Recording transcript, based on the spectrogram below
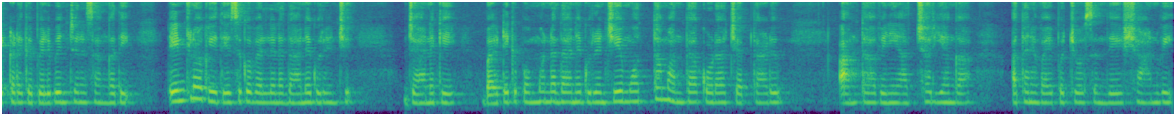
ఇక్కడికి పిలిపించిన సంగతి ఇంట్లోకి తీసుకువెళ్ళిన దాని గురించి జానకి బయటికి పొమ్మన్న దాని గురించి మొత్తం అంతా కూడా చెప్తాడు. అంతా విని ఆశ్చర్యంగా అతని వైపు చూసింది షాన్వి.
